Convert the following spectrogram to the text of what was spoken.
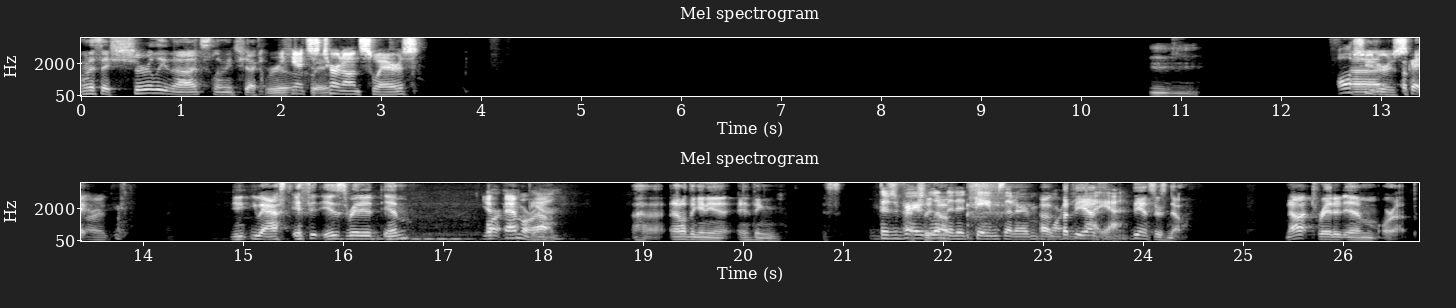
gonna say surely not. Let me check real. You can't quick. just turn on swears. Mm. All uh, shooters. Uh, okay. Are... You, you asked if it is rated M yeah, M or yeah. L. Uh, I don't think any anything is. There's very Actually, up. limited games that are Uh, more but than the that. an- Yeah. the answer is no. Not rated M or up.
